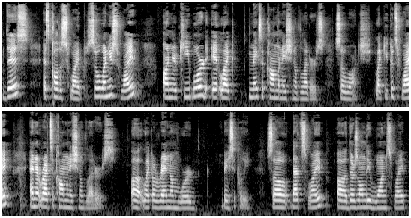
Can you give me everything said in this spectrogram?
this is called a swipe. So when you swipe on your keyboard, it like makes a combination of letters. So watch, like you could swipe and it writes a combination of letters, uh, like a random word, basically. So that swipe, uh, there's only one swipe,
